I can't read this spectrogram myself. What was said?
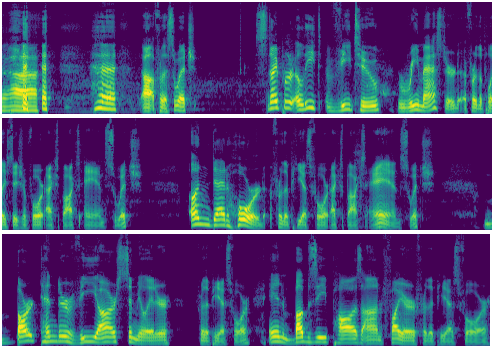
Ah, uh, for the Switch. Sniper Elite V2 remastered for the PlayStation 4, Xbox, and Switch. Undead Horde for the PS4, Xbox, and Switch. Bartender VR Simulator for the PS4. And Bubsy Paws on Fire for the PS4.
